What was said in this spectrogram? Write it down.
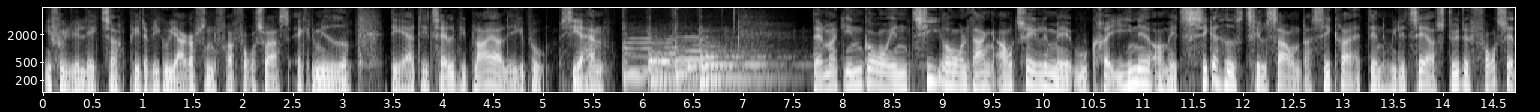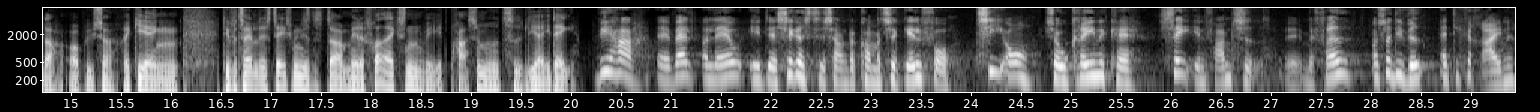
ifølge lektor Peter Viggo Jacobsen fra Forsvarsakademiet. Det er det tal, vi plejer at ligge på, siger han. Danmark indgår en 10 år lang aftale med Ukraine om et sikkerhedstilsavn, der sikrer, at den militære støtte fortsætter, oplyser regeringen. Det fortalte statsminister Mette Frederiksen ved et pressemøde tidligere i dag. Vi har øh, valgt at lave et øh, sikkerhedstilsavn, der kommer til at gælde for 10 år, så Ukraine kan se en fremtid øh, med fred, og så de ved, at de kan regne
